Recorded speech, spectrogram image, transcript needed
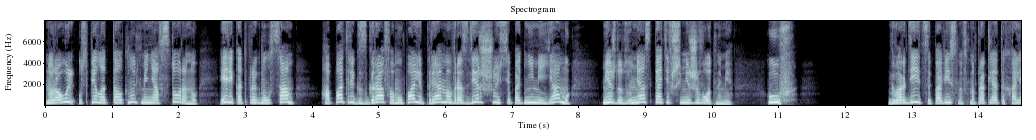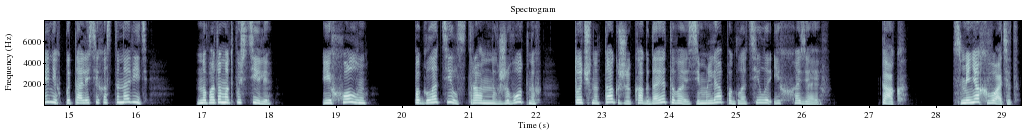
Но Рауль успел оттолкнуть меня в сторону, Эрик отпрыгнул сам, а Патрик с графом упали прямо в развершуюся под ними яму между двумя спятившими животными. Уф! Гвардейцы, повиснув на проклятых оленях, пытались их остановить, но потом отпустили. И холм поглотил странных животных точно так же, как до этого земля поглотила их хозяев. «Так, с меня хватит»,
